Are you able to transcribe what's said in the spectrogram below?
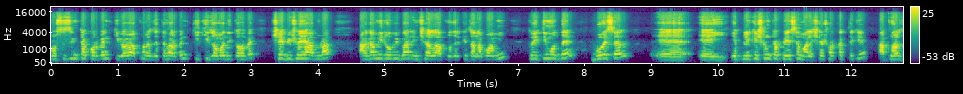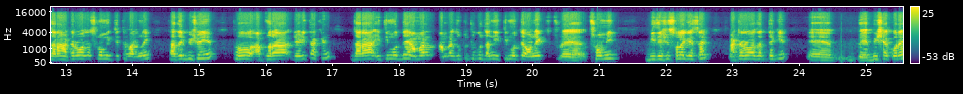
প্রসেসিংটা করবেন, কীভাবে আপনারা যেতে পারবেন, কি কি জমা দিতে হবে, সেই বিষয়ে আমরা আগামী রবিবার ইনশাল্লাহ আপনাদেরকে জানাব আমি। তো ইতিমধ্যে বোয়েসেল এই অ্যাপ্লিকেশনটা পেয়েছে মালয়েশিয়া সরকার থেকে। আপনারা যারা আঠারো হাজার শ্রমিক যেতে পারেন নাই, তাদের বিষয়ে তো আপনারা রেডি থাকেন। যারা ইতিমধ্যে আমার, আমরা যতটুকু জানি, ইতিমধ্যে অনেক শ্রমিক বিদেশে চলে গেছে। আঠারো হাজার থেকে ভিসা করে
